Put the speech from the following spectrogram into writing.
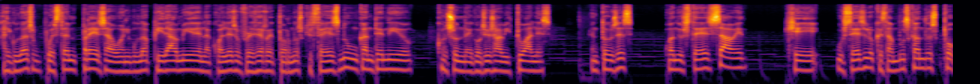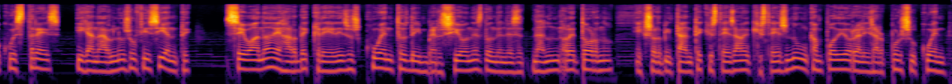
alguna supuesta empresa o alguna pirámide en la cual les ofrece retornos que ustedes nunca han tenido con sus negocios habituales. Entonces, cuando ustedes saben que ustedes lo que están buscando es poco estrés y ganar lo suficiente, se van a dejar de creer esos cuentos de inversiones donde les dan un retorno exorbitante que ustedes saben que ustedes nunca han podido realizar por su cuenta.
